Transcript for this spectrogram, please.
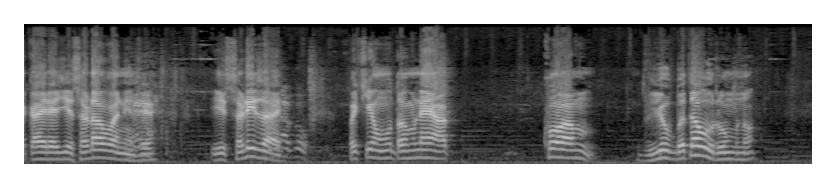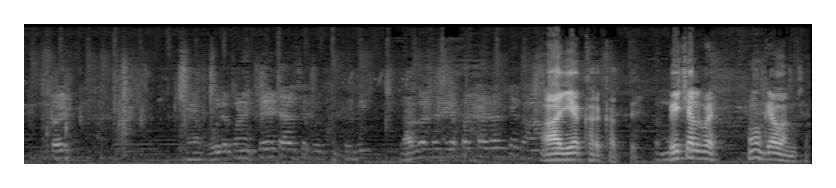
એક આરે જે સડાવવાની છે એ સડી જાય. પછી હું તમને આખો આમ વ્યૂ બતાવું રૂમનો ભૂલે પણ છે ચાલશે? હા એ ખરખત તે. વિશાલભાઈ શું કહેવાનું છે?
